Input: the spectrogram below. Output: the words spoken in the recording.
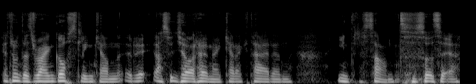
jag tror inte att Ryan Gosling kan alltså, göra den här karaktären intressant så att säga.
